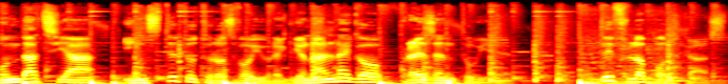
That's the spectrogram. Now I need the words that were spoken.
Fundacja Instytut Rozwoju Regionalnego prezentuje Tyflo Podcast.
